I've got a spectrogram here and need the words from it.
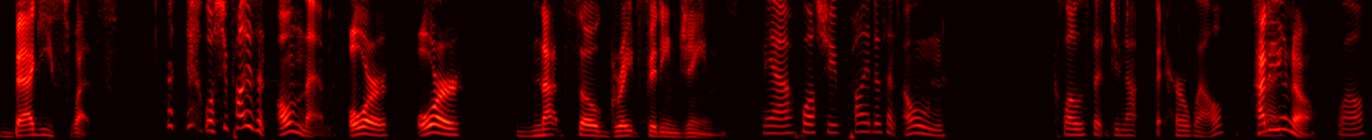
baggy sweats Well, she probably doesn't own them. or or not so great fitting jeans. Yeah. Well, she probably doesn't own clothes that do not fit her well. How do you know? Well,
